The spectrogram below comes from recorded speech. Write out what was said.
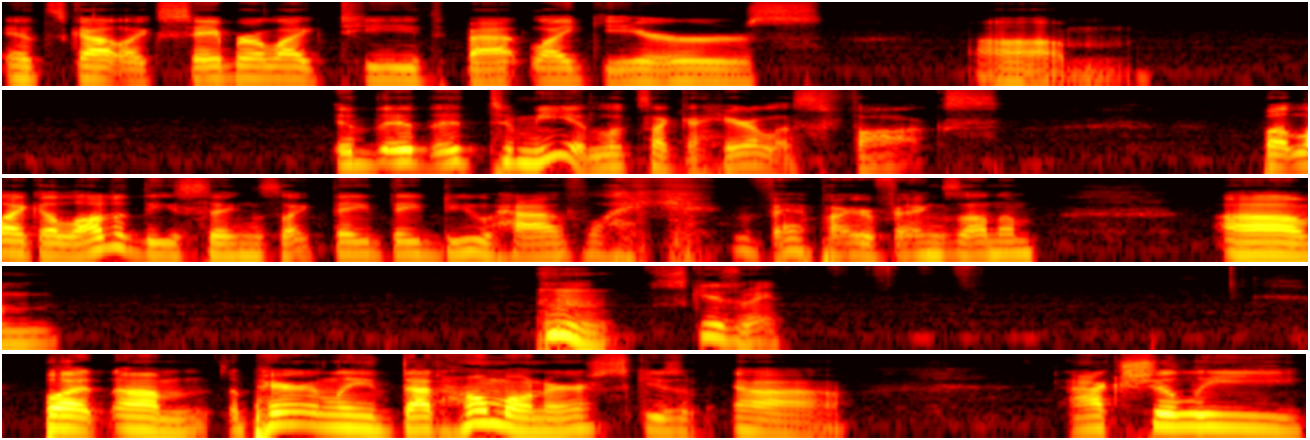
it's got like saber like teeth bat like ears um it, it, it, to me it looks like a hairless fox. But like a lot of these things like they they do have like vampire fangs on them um excuse me. But um apparently that homeowner excuse me uh actually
